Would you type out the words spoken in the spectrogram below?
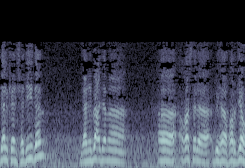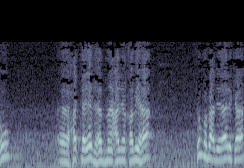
دلكا شديدا يعني بعدما آه، غسل بها فرجه آه، حتى يذهب ما علق بها. ثم بعد ذلك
